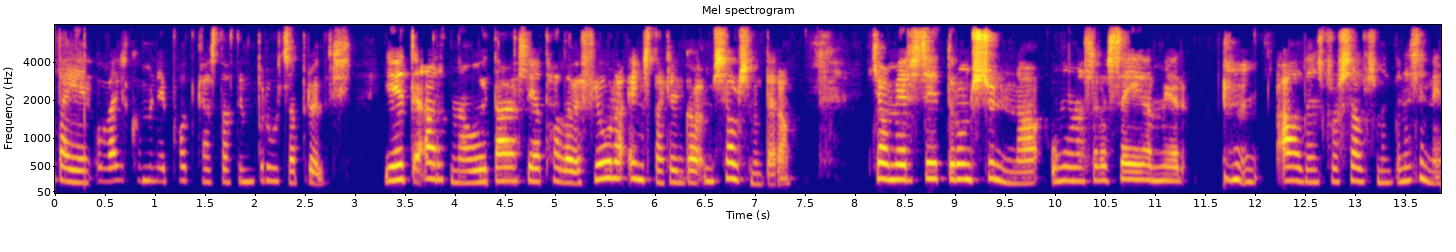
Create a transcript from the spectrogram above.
Góðan daginn og velkomin í podcastáttin Brúsa Bröðl. Ég heiti Arna og í dag ætla ég að tala við fjóra einstaklinga um sjálfsmynd þeirra. Hjá mér situr hún Sunna og hún ætlar að segja mér aðeins frá sjálfsmyndinni sinni.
